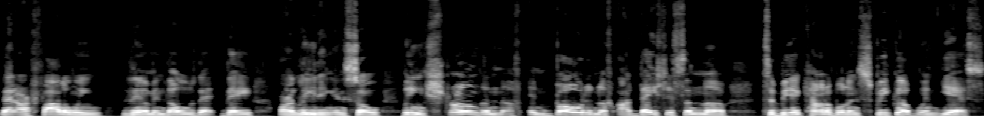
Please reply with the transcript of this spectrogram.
that are following them and those that they are leading. And so being strong enough and bold enough, audacious enough to be accountable and speak up when, yes,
